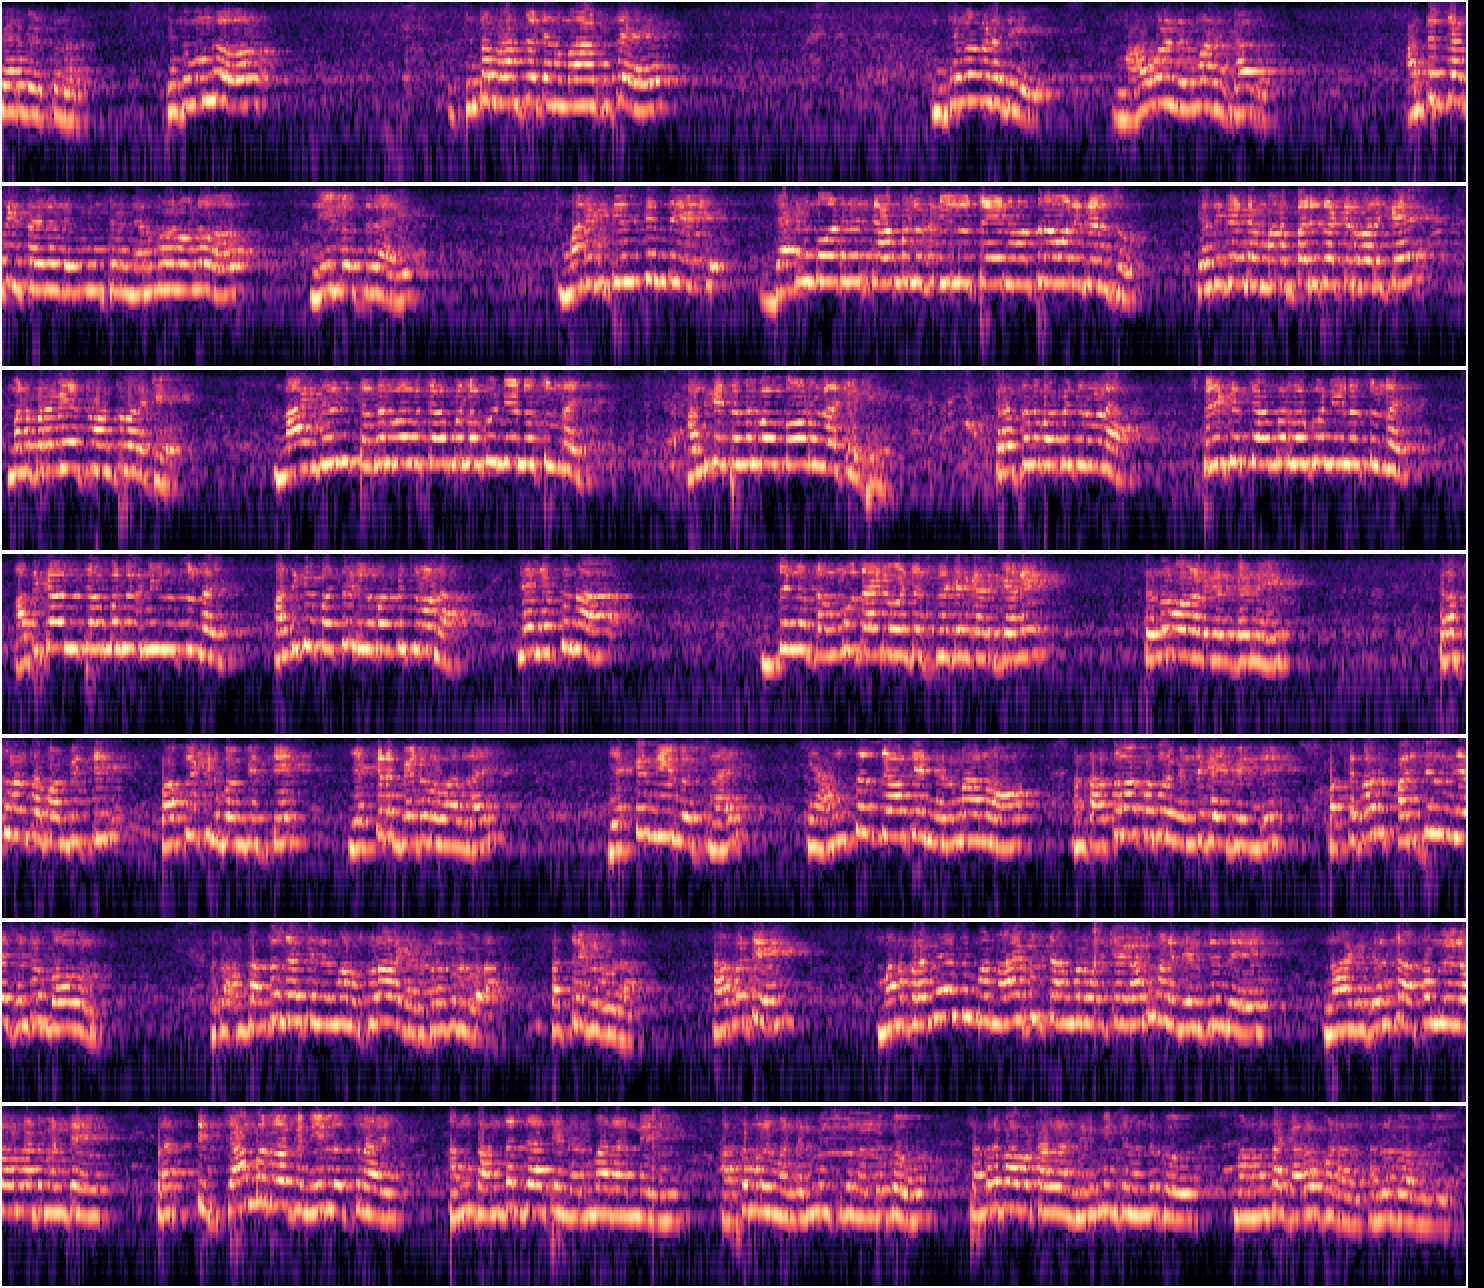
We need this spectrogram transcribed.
పేరు పెడుతున్నారు. ఇంతకుముందు చింత రామతోటి మాట్లాడితే నిజంగా కూడా అది మామూలు నిర్మాణం కాదు. అంతర్జాతీయ స్థాయిలో నిర్మించిన నిర్మాణంలో నీళ్ళు వచ్చినాయి. మనకి తెలిసింది జగన్మోహన్ గారి ఛాంబర్లకు నీళ్ళు వచ్చాయని మాత్రం మనకు తెలుసు. ఎందుకంటే మన పరిధి అక్కడి వరకే మన ప్రవేశం అంతవరకే. నాకు తెలిసి చంద్రబాబు ఛాంబర్లకు నీళ్ళు వచ్చున్నాయి అందుకే చంద్రబాబు పోవడం అక్కడికి. ప్రశ్నలు పంపించడం లే స్పీకర్ ఛాంబర్లకు నీళ్ళు వస్తున్నాయి. అధికారుల ఛాంబర్లకు నీళ్ళు వస్తున్నాయి. అందుకే పత్రికలు పంపించడంలా నేను చెప్తున్నా నిజంగా దమ్ము ధైర్యం అంటే స్పీకర్ గారికి కానీ చంద్రబాబు నాయుడు గారికి కానీ ప్రశ్నంతా పంపించి పబ్లిక్ని పంపించి ఎక్కడ బీటలు వాళ్ళాయి ఎక్కడ నీళ్ళు వచ్చినాయి ఈ అంతర్జాతీయ నిర్మాణం అంత అతలాకుతలం ఎందుకు అయిపోయింది? ఒక్కసారి పరిశీలన చేసుకుంటే బాగుంది అంత అంతర్జాతీయ నిర్మాణం చూడాలి కదా ప్రజలు కూడా పత్రికలు కూడా. కాబట్టి మన ప్రవేశం మన నాయకుడు ఛాంబర్ వరకే కాబట్టి మనకు తెలిసింది నాకు తెలిసి అసెంబ్లీలో ఉన్నటువంటి ప్రతి ఛాంబర్లోకి నీళ్ళు వచ్చినాయి. అంత అంతర్జాతీయ నిర్మాణాన్ని అసెంబ్లీ మనం నిర్మించుకున్నందుకు చంద్రబాబు కాలం నిర్మించినందుకు మనమంతా గర్వపడాలి చంద్రబాబు చూసి.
